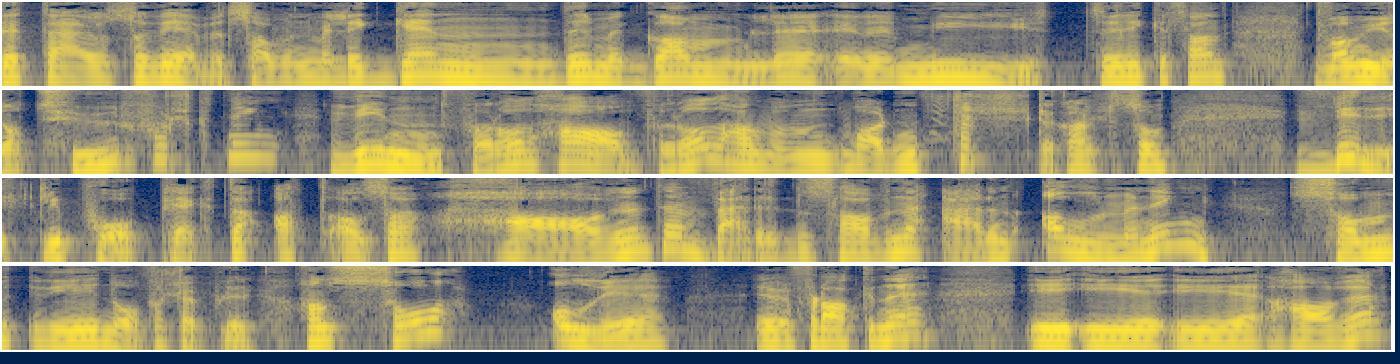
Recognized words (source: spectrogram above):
dette er jo så vevet sammen med legender, med gamle myter. ikke sant? Det var mye naturforskning. Vindforhold, havforhold. Han var den første kanskje som virkelig påpekte at altså havene, verdenshavene, er en allmenning som vi nå forsøpler. Han så oljeflakene i, i, i, havet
